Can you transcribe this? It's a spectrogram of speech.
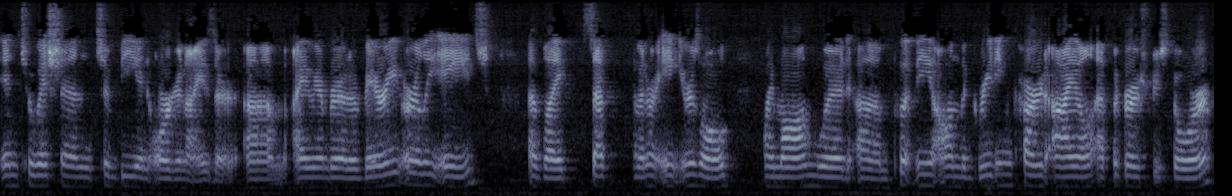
intuition to be an organizer. Um, I remember at a very early age of like seven or eight years old, my mom would um, put me on the greeting card aisle at the grocery store.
